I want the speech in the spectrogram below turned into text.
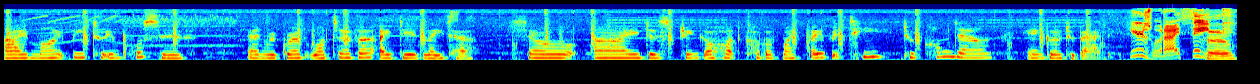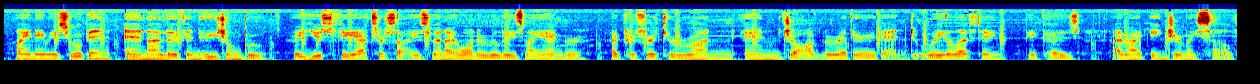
I might be too impulsive and regret whatever I did later. So I just drink a hot cup of my favorite tea to calm down and go to bed. Here's what I think. Hello, my name is Ruben and I live in Uijeongbu. I usually exercise when I want to release my anger. I prefer to run and jog rather than do weightlifting because I might injure myself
